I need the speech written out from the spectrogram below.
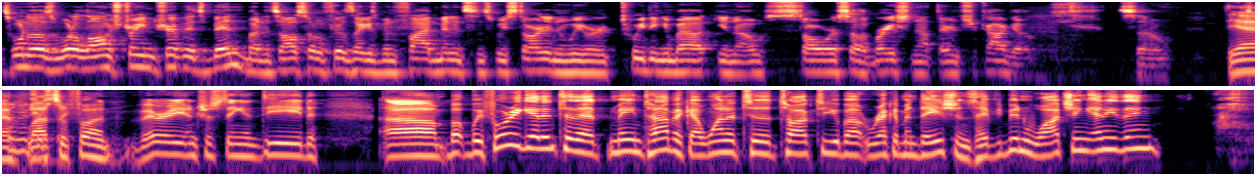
it's one of those what a long strange trip it's been, but it's also feels like it's been five minutes since we started, and we were tweeting about you know Star Wars Celebration out there in Chicago. So Yeah, lots of fun. Very interesting indeed. Um, but before we get into that main topic, I wanted to talk to you about recommendations. Have you been watching anything?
